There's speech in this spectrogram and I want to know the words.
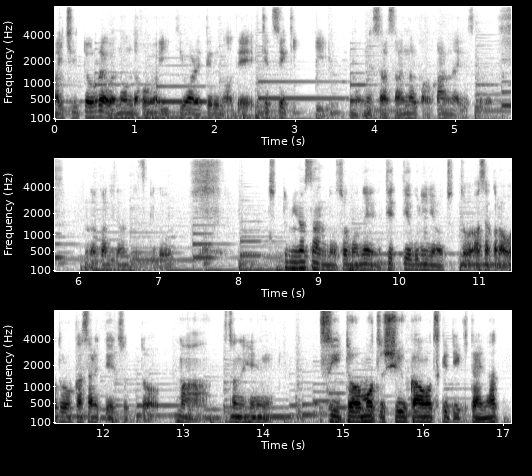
まあ、1リットルぐらいは飲んだ方がいいって言われてるので、血液もね、サラサラになるかわからないですけど、そんな感じなんですけど、ちょっと皆さんのそのね、徹底ぶりにはちょっと朝から驚かされて、ちょっとまあ、その辺、水筒を持つ習慣をつけていきたいなって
